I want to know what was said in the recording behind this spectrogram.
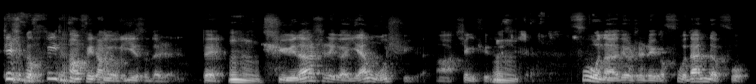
这是个非常非常有意思的人。对，嗯，许呢是这个言武许啊，姓许的许，父呢就是这个负担的负，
